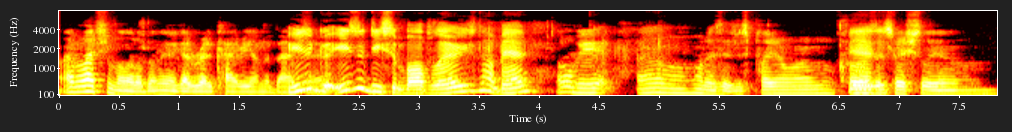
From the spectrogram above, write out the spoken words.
I've watched him a little bit. I think I got red Kyrie on the back. He's a good. He's a decent ball player. He's not bad. Obi. Oh, what is it? Just player on Close just- officially. um,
